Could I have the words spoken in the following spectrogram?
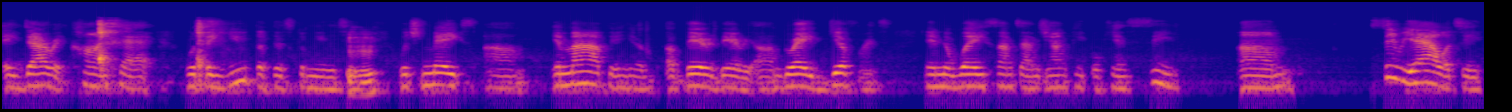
a direct contact with the youth of this community Mhm. which makes, um, in my opinion, a, a very, very um, grave difference in the way sometimes young people can see um, see reality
